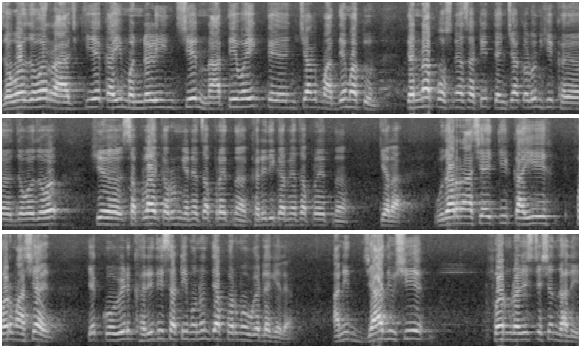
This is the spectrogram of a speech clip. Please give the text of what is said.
जवळजवळ राजकीय काही मंडळींचे नातेवाईक त्यांच्या माध्यमातून त्यांना पोचण्यासाठी त्यांच्याकडून ही ख जवळजवळ ही सप्लाय करून घेण्याचा प्रयत्न खरेदी करण्याचा प्रयत्न केला. उदाहरणं अशी आहेत की काही फर्म असे आहेत हे कोविड खरेदीसाठी म्हणून त्या फर्म उघडल्या गेल्या. आणि ज्या दिवशी फर्म रजिस्ट्रेशन झाली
